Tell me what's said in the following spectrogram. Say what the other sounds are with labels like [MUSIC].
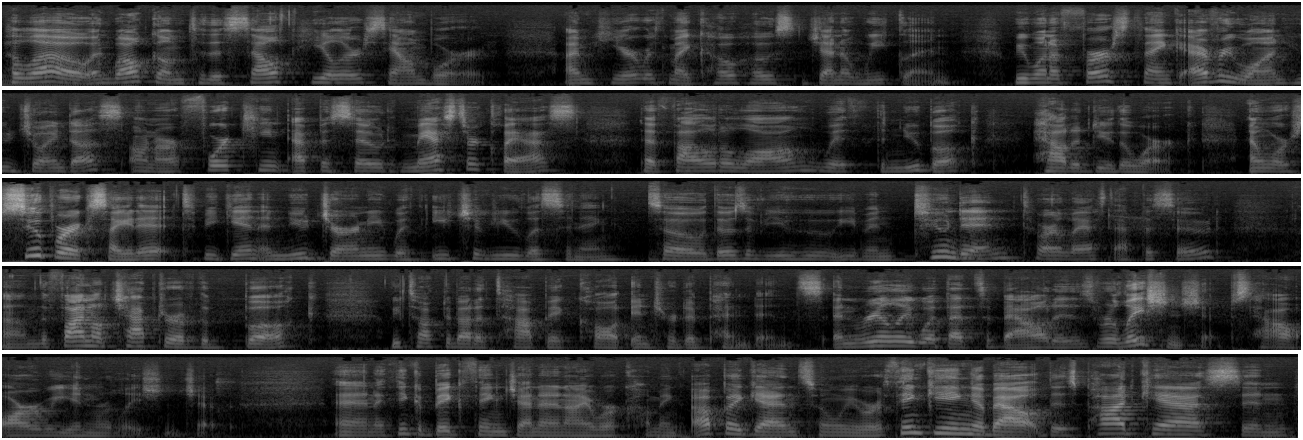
Hello, and welcome to the Self Healer Soundboard. I'm here with my co host, Jenna Weekland. We want to first thank everyone who joined us on our 14 episode masterclass that followed along with the new book, How to Do the Work. And we're super excited to begin a new journey with each of you listening. So, those of you who even tuned in to our last episode, um, the final chapter of the book, we talked about a topic called interdependence. And really, what that's about is relationships. How are we in relationship? And I think a big thing Jenna and I were coming up against when we were thinking about this podcast and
